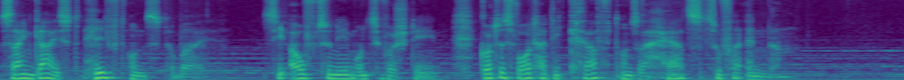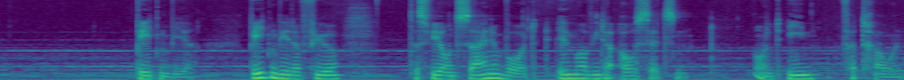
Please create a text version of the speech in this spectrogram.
Sein Geist hilft uns dabei, sie aufzunehmen und zu verstehen. Gottes Wort hat die Kraft, unser Herz zu verändern. Beten wir. Beten wir dafür, dass wir uns seinem Wort immer wieder aussetzen und ihm vertrauen.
